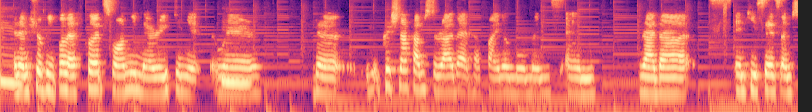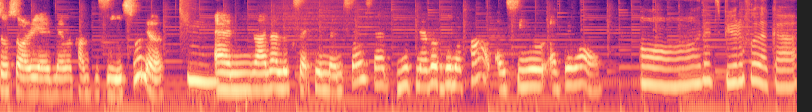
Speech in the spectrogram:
Mm. and I'm sure people have heard Swami narrating it, Hmm. where the Krishna comes to Radha at her final moments, and Radha and he says, "I'm so sorry, I've never come to see you sooner." Mm. And Radha looks at him and says that you've never been apart. I see you everywhere. Oh, that's beautiful, Akka.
